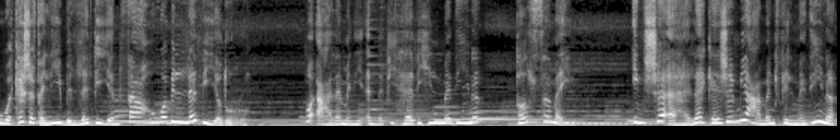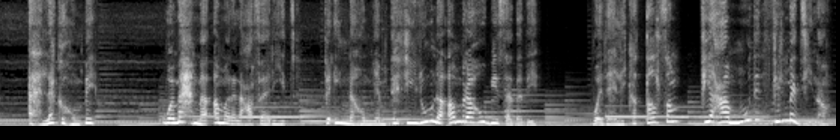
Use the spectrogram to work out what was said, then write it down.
وكشف لي بالذي ينفعه وبالذي يضره وأعلمني أن في هذه المدينة طلسمين. إن شاء هلاك جميع من في المدينة أهلكهم به. ومهما أمر العفاريت فإنهم يمتثلون أمره بسببه. وذلك الطلسم في عمود في المدينة.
